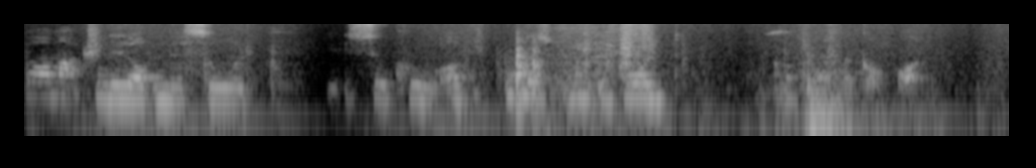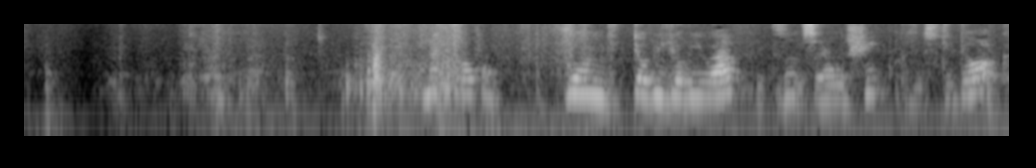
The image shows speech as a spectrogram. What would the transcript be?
But I'm actually loving this sword. It's so cool. I've always wanted one. Oh one. Next off, I've joined WWF. It doesn't say on the sheet because it's too dark.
